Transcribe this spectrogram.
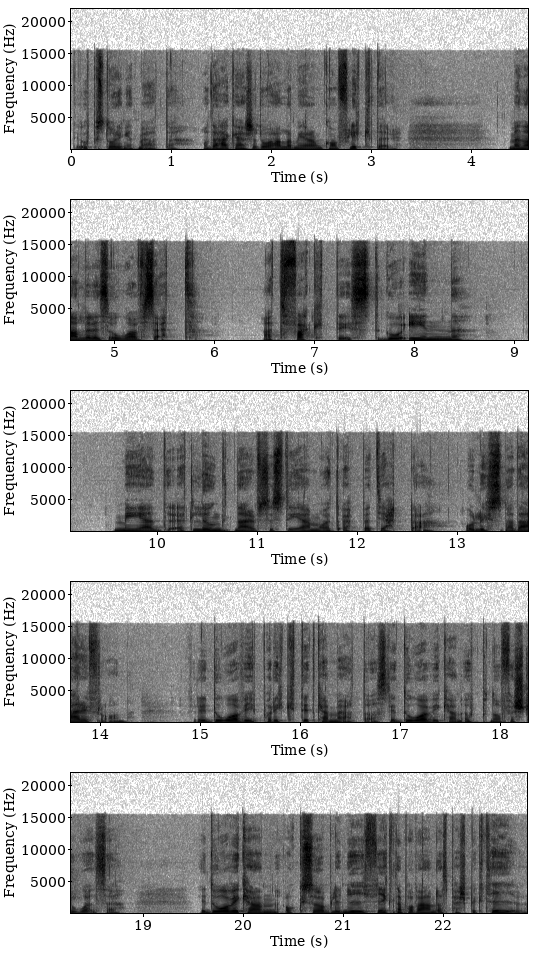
Det uppstår inget möte. Och det här kanske då handlar mer om konflikter. Men alldeles oavsett, att faktiskt gå in med ett lugnt nervsystem och ett öppet hjärta och lyssna därifrån. För Det är då vi på riktigt kan mötas, det är då vi kan uppnå förståelse. Det är då vi kan också bli nyfikna på varandras perspektiv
